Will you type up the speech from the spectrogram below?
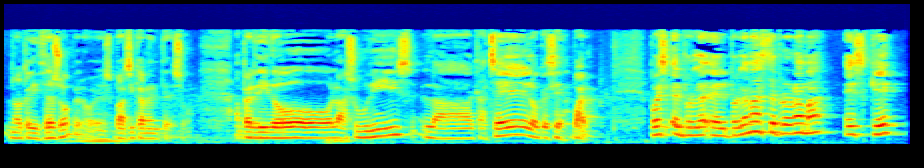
No te dice eso, pero es básicamente eso. Ha perdido las URIs, la caché, lo que sea. Bueno, pues el, el problema de este programa es que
